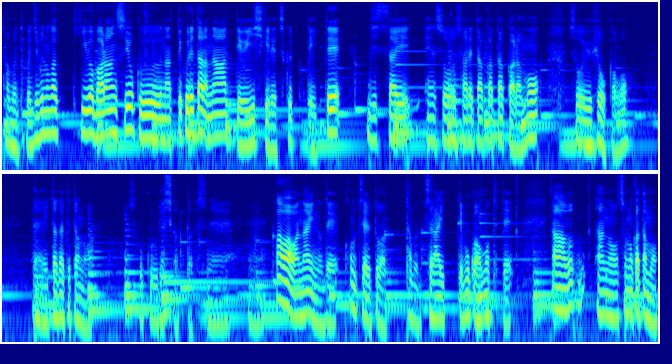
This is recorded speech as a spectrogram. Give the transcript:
多分っていうか自分の楽器はバランスよくなってくれたらなっていう意識で作っていて実際演奏された方からもそういう評価を、えー、いただけたのはすごく嬉しかったですね。パワーはないのでコンチェルトは多分辛いって僕は思ってて。ああのその方も、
